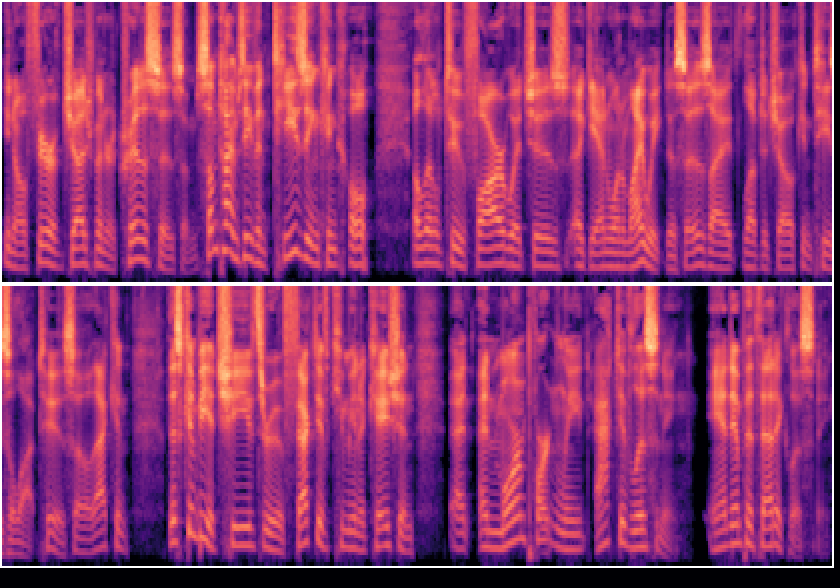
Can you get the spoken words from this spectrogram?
you know fear of judgment or criticism. Sometimes even teasing can go a little too far which is again one of my weaknesses. I love to joke and tease a lot too. So that can this can be achieved through effective communication and, and more importantly active listening and empathetic listening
